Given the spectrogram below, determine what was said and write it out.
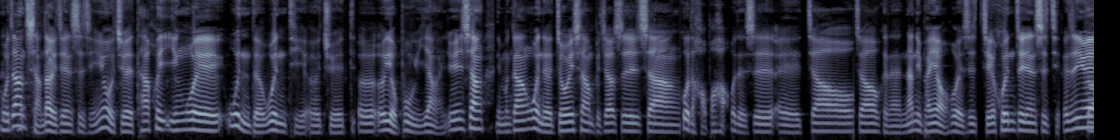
我这样想到一件事情，因为我觉得他会因为问的问题而决定而而有不一样，因为像你们刚刚问的，就会像比较是像过得好不好，或者是诶交交可能男女朋友，或者是结婚这件事情。可是因为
